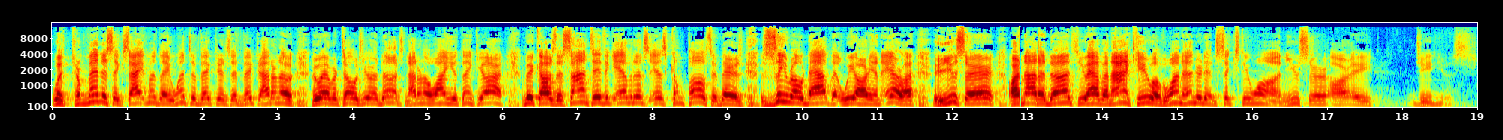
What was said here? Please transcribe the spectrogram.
with tremendous excitement, they went to Victor and said, Victor, I don't know whoever told you you're a dunce, and I don't know why you think you are, because the scientific evidence is compulsive. There is zero doubt that we are in error. You, sir, are not a dunce. You have an IQ of 161. You, sir, are a genius.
